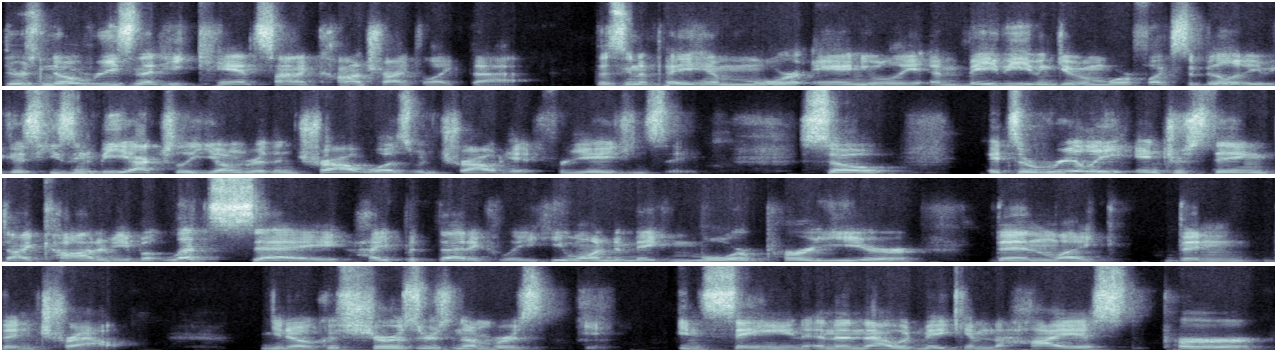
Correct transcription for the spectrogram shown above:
there's no reason that he can't sign a contract like that that's going to pay him more annually and maybe even give him more flexibility because he's going to be actually younger than Trout was when Trout hit free agency. So it's a really interesting dichotomy. But let's say hypothetically he wanted to make more per year than like than than Trout, you know, because Scherzer's numbers insane, and then that would make him the highest per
